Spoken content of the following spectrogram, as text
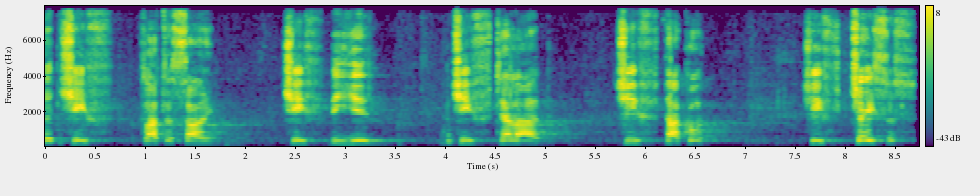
that Chief Klatasain Chief Biyil, Chief Telad, Chief Takot, Chief Chasus,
